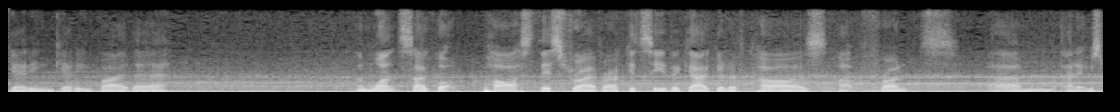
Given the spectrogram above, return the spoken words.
getting getting by there. And once I got past this driver, I could see the gaggle of cars up front um, and it was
